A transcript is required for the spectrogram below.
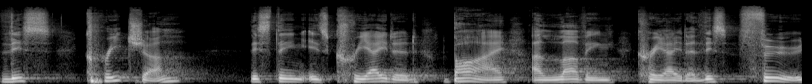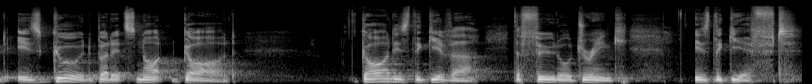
This creature, this thing is created by a loving creator. This food is good, but it's not God. God is the giver, the food or drink is the gift.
